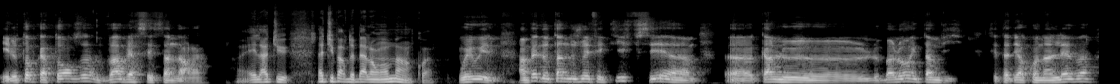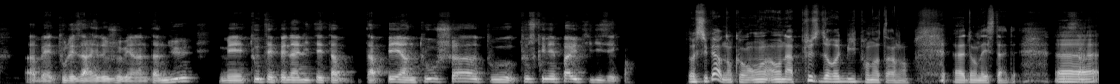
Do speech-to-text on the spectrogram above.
Et le top 14 va vers ces standards-là. Et là, tu, là, tu parles de ballon en main, quoi. Oui, oui. En fait, le temps de jeu effectif, c'est quand le, le ballon est en vie. C'est-à-dire qu'on enlève euh, ben, tous les arrêts de jeu, bien entendu, mais toutes les pénalités tapées en touche, tout, ce qui n'est pas utilisé. Oh, super, donc on, a plus de rugby pour notre argent euh, dans les stades. Euh,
